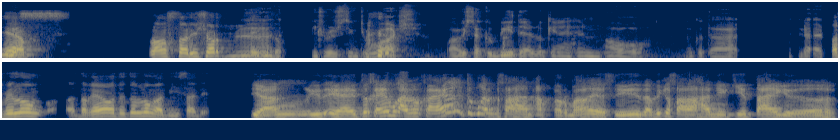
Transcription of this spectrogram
yes long story short kayak Mm, gitu Interesting to watch. I wish I could be there looking at him. Oh, look at that. That tapi lu atau kayak waktu itu lu nggak bisa deh yang ya itu kayak bukan kayak itu bukan kesalahan abnormal ya sih, tapi kesalahannya kita gitu.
